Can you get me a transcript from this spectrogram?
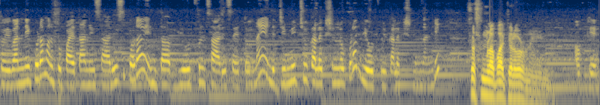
సో ఇవన్నీ కూడా మనకు పైతానీ సారీస్ కూడా ఇంత బ్యూటిఫుల్ సారీస్ అయితే ఉన్నాయి. అండ్ జిమ్మిచూ కలెక్షన్లో కూడా బ్యూటిఫుల్ కలెక్షన్ ఉందండి. సుష్మల పాచలు కూడా ఉన్నాయండి. ఓకే.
